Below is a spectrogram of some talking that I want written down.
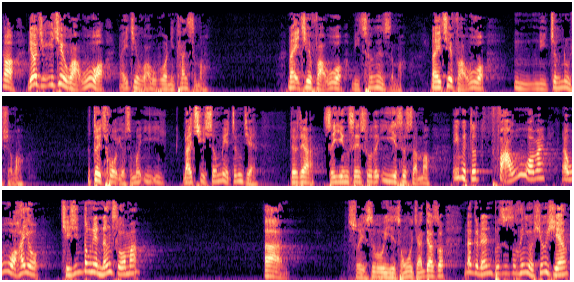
啊！了解一切法无我，那一切法无我，你贪什么？那一切法无我，你嗔恨什么？那一切法无我，嗯，你争论什么？对错有什么意义？来去生灭增减，对不对啊？谁赢谁输的意义是什么？因为得法无我吗？那无我还有起心动念能所吗？啊！所以师父一直重复强调说，那个人不是说很有修行，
